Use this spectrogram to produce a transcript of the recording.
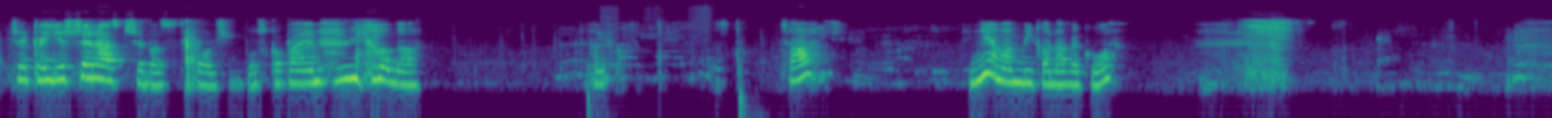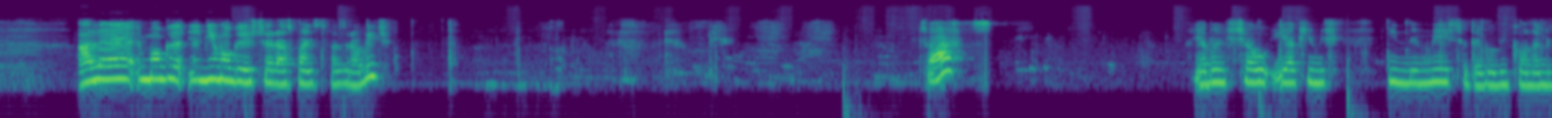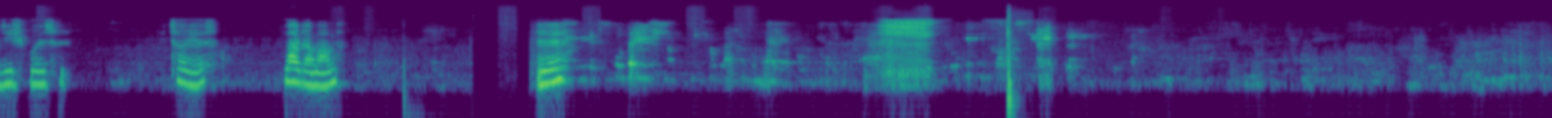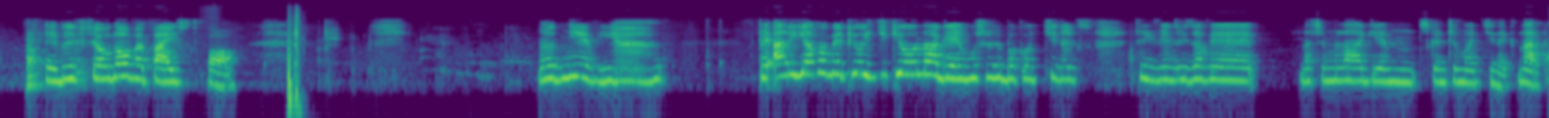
Czekaj, jeszcze raz trzeba stworzyć, bo skopałem Wikona. Ale... Co? Nie mam Bikona weku. Ale mogę, nie mogę jeszcze raz Państwa zrobić. Co? Ja bym chciał jakimś innym miejscu tego bikona gdzieś powiedzmy. Co jest? Laga mam. Y? Ja bym chciał nowe państwo. No nie wiem. Ale ja mam jakiegoś dzikiego laga. Ja muszę chyba odcinek skończyć, więc widzowie naszym lagiem skończymy odcinek. Narka.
